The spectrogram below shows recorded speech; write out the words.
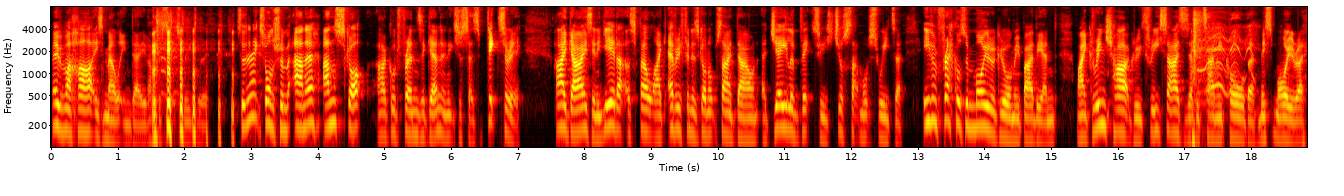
Maybe my heart is melting, Dave, after six weeks of it. So the next one's from Anna and Scott, our good friends again, and it just says victory. Hi guys, in a year that has felt like everything has gone upside down, a Jalen victory is just that much sweeter. Even Freckles and Moira grew on me by the end. My Grinch heart grew three sizes every time he called her Miss Moira.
